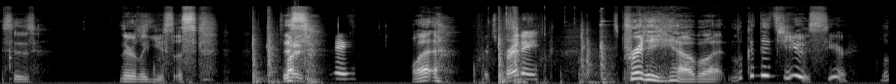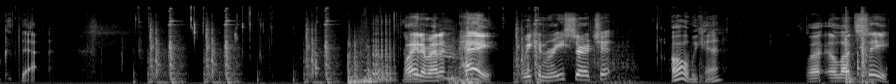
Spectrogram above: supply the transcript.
this is literally useless. But This it's pretty. What? It's pretty. It's pretty, yeah, but look at its juice. here. Look at that. Wait a minute. Hey, we can research it. Oh, we can. Let, uh, let's see.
